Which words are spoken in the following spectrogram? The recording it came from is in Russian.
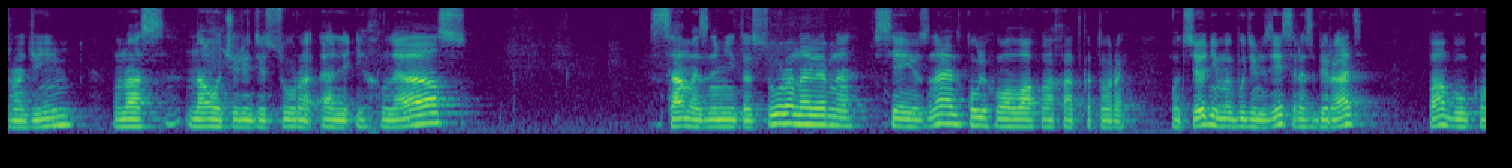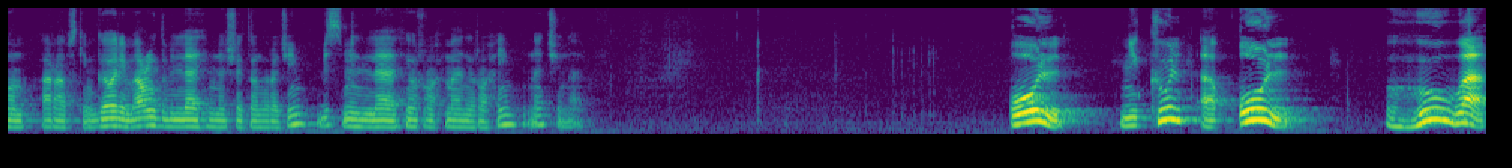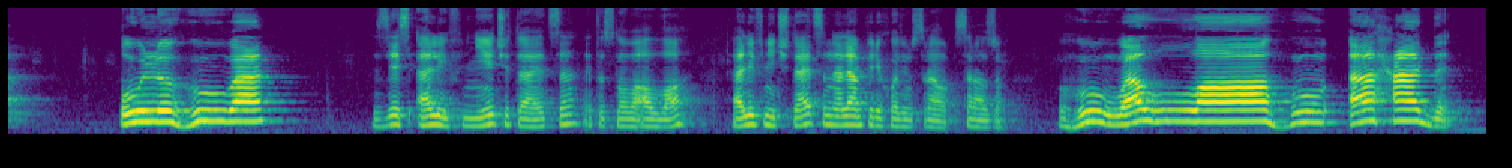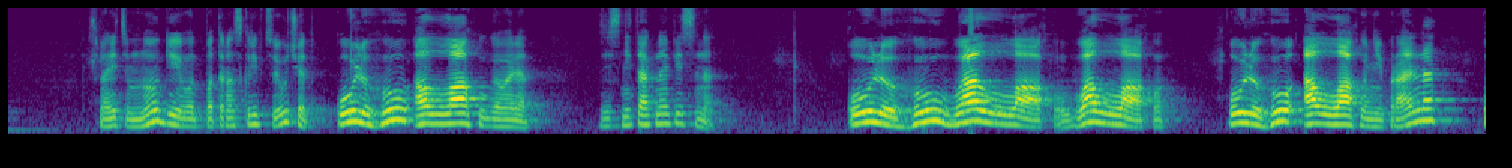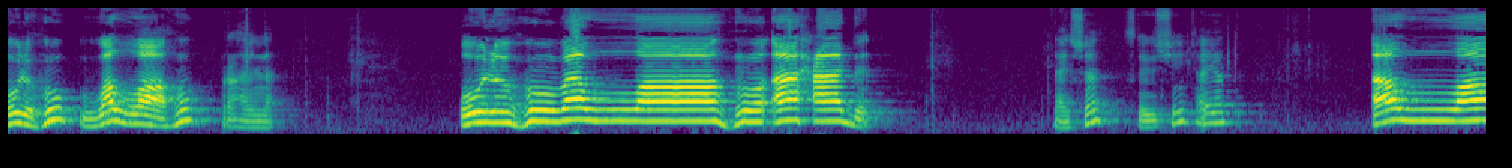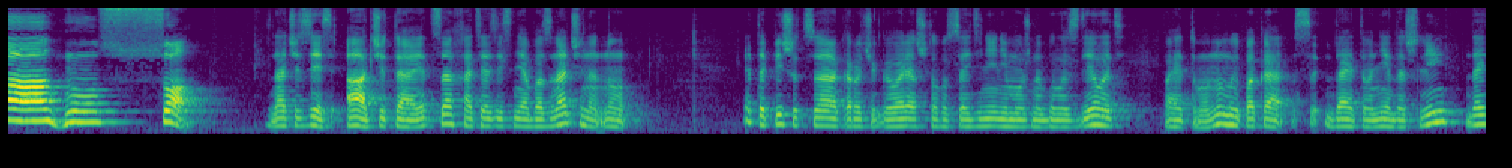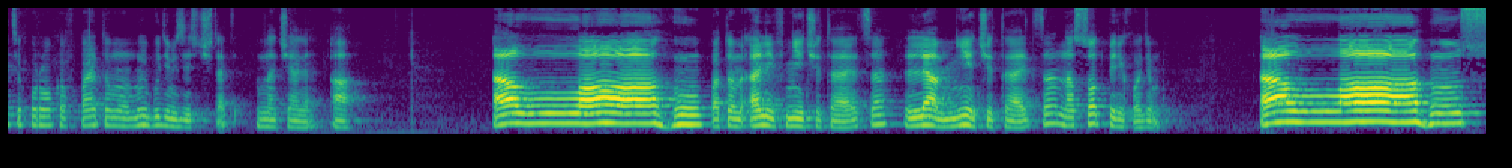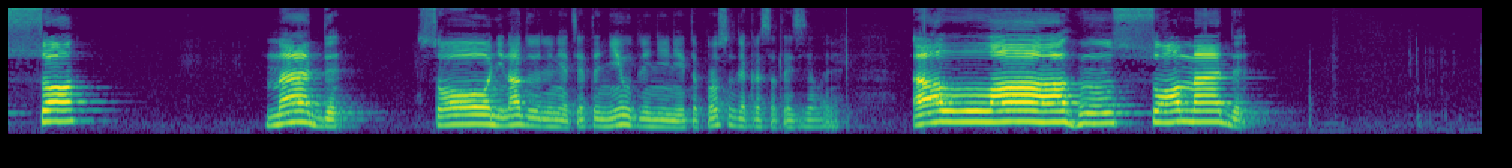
раджим. У нас на очереди сура Аль-Ихляс. Самая знаменитая сура, наверное, все ее знают, Кульху Аллаху Ахад, который. Вот сегодня мы будем здесь разбирать по буквам арабским. Говорим А'уду биллахи мина шайтан раджим. Бисмиллахи рахмани рахим. Начинаем. Куль. Не куль, а куль. Хуа. Куль хуа. Здесь алиф не читается. Это слово Аллах. Алиф не читается, на лям переходим сразу. Аллаху ахад. Смотрите, многие вот по транскрипции учат. Кульху Аллаху говорят. Здесь не так написано. Кульху валлаху. Валлаху. Кульху Аллаху неправильно. Кульху валлаху правильно. Кульху валлаху ахад. Дальше, следующий аят. Аллаху со. Значит, здесь А читается, хотя здесь не обозначено, но это пишется, короче говоря, чтобы соединение можно было сделать. Поэтому, ну, мы пока с, до этого не дошли, до этих уроков, поэтому мы будем здесь читать в начале А. Аллаху. Потом алиф не читается, лям не читается, на сот переходим. Аллаху со. Мад. Со не надо удлинять, это не удлинение, это просто для красоты сделали. Аллаху сомад.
